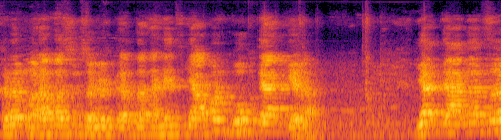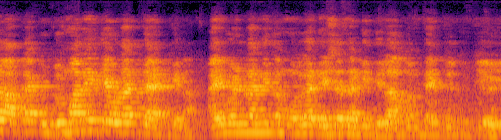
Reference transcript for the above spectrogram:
खरं मनापासून सल्यूट करताना हेच की आपण खूप त्याग केला. या त्यागाचं आपल्या कुटुंबाने तेवढा त्याग केला. आई वडिलांनी तर मुलगा देशासाठी दिला पण त्यांची तुमची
